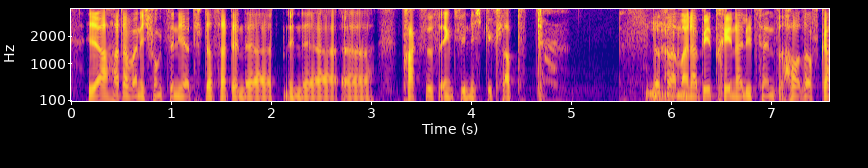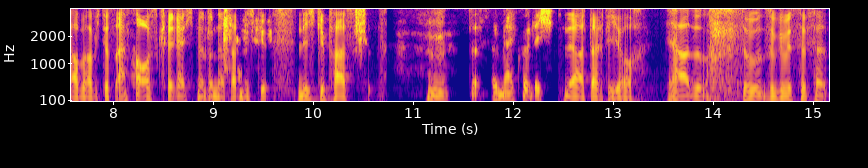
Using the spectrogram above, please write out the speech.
ja, hat aber nicht funktioniert. Das hat in der, in der äh, Praxis irgendwie nicht geklappt. Das war in meiner B-Trainer-Lizenz Hausaufgabe, habe ich das einmal ausgerechnet und das hat nicht, ge nicht gepasst. Hm, das ist merkwürdig. Ja, dachte ich auch. Ja, so, so, so gewisse, Ver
